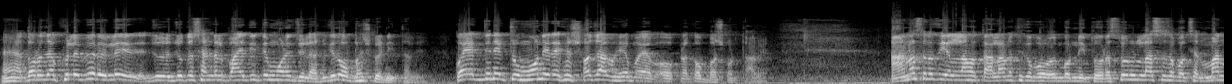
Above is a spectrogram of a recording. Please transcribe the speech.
হ্যাঁ দরজা খুলে বেরোলে জুতো, স্যান্ডেল পায়ে দিতে মনে চলে আসবে, কিন্তু অভ্যাস করে নিতে হবে। কয়েকদিন একটু মনে রেখে সজাগ হয়ে আপনাকে অভ্যাস করতে হবে। আল্লাহ থেকে বর্ণিত বলছেন, মান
